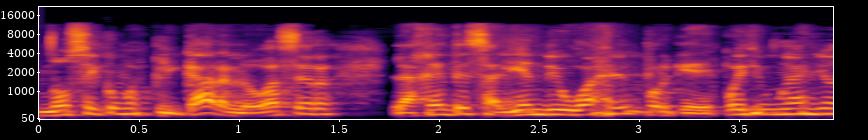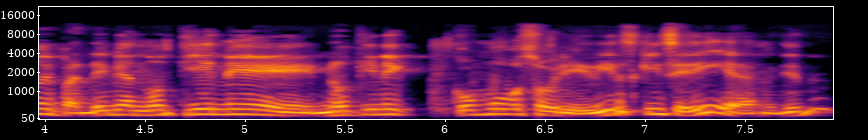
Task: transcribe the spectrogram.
no sé cómo explicarlo, va a ser la gente saliendo igual porque después de un año de pandemia no tiene, no tiene cómo sobrevivir 15 días, ¿me entiendes?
